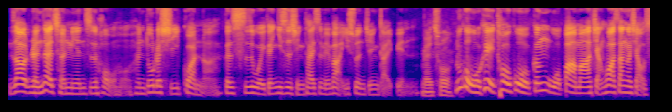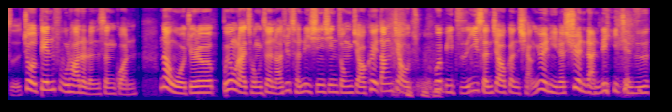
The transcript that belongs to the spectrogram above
你知道人在成年之后，哈很多的习惯啦、跟思维、跟意识形态是没办法一瞬间改变。没错，如果我可以透过跟我爸妈讲话三个小时就颠覆他的人生观，那我觉得不用来从政啊，去成立新兴宗教，可以当教主，会比紫衣神教更强，因为你的渲染力 简直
